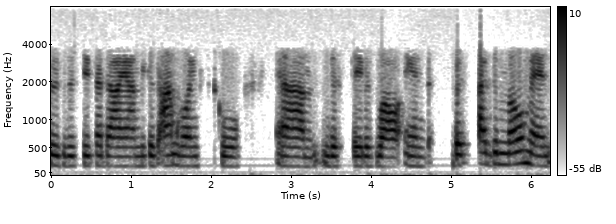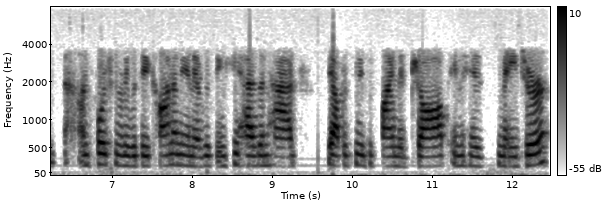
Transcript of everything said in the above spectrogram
to, to the state that I am because I'm going to school um, in this state as well. And but at the moment, unfortunately, with the economy and everything, he hasn't had the opportunity to find a job in his major.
